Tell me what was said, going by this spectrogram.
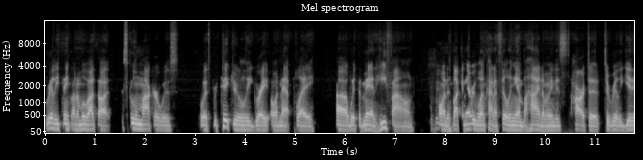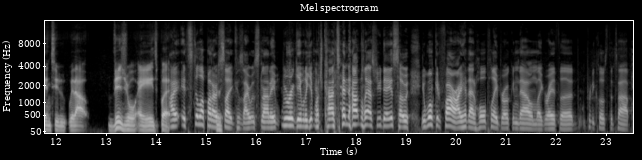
really think on a move. I thought Schoonmaker was was particularly great on that play uh, with the man he found Mhm. on his block and everyone kind of filling in behind him. I mean, it's hard to to really get into without visual aids, but I, it's still up on our site because I was not able. We weren't able to get much content out in the last few days, so it won't get far. I had that whole play broken down, like right at the pretty close to the top.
